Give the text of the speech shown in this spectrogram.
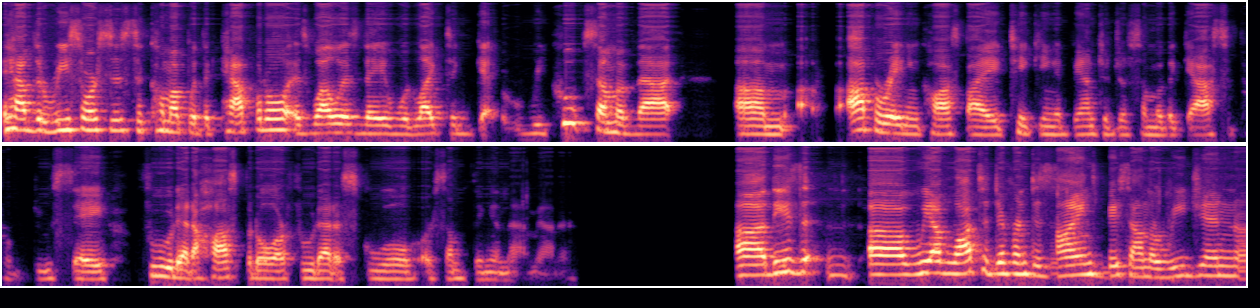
they have the resources to come up with the capital as well as they would like to get recoup some of that um, operating cost by taking advantage of some of the gas to produce, say, food at a hospital or food at a school or something in that manner. Uh, these, uh, we have lots of different designs based on the region.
